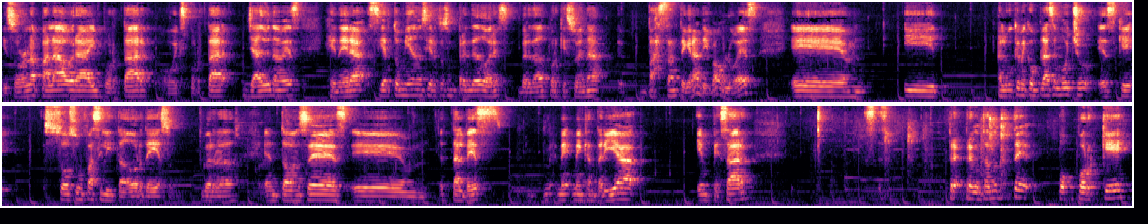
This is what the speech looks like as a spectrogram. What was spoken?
Y solo la palabra importar o exportar ya de una vez genera cierto miedo en ciertos emprendedores, ¿verdad? Porque suena bastante grande y vamos, lo es. Eh, y algo que me complace mucho es que sos un facilitador de eso, ¿verdad? Entonces, eh, tal vez me, encantaría empezar preguntándote por, qué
